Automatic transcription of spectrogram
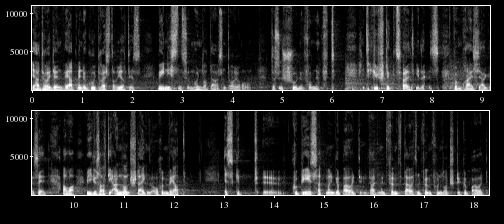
der hat heute einen Wert, wenn er gut restauriert ist, wenigstens um 100.000 Euro. Das ist schon eine vernünftige Stückzahl, die das vom Preis her gesehen. Aber wie gesagt, die anderen steigen auch im Wert. Es gibt äh, Coupés, hat man gebaut, da hat man 5500 Stück gebaut.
